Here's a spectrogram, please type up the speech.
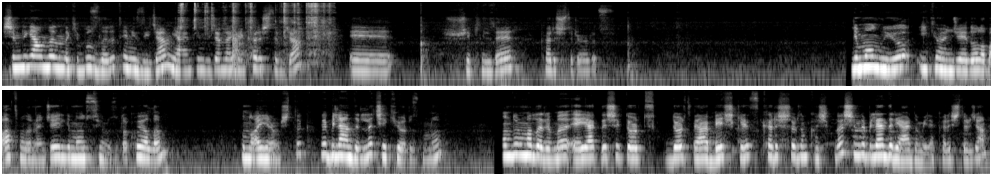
Şimdi yanlarındaki buzları temizleyeceğim. Yani temizleyeceğim derken karıştıracağım. E, şu şekilde karıştırıyoruz. Limonluyu ilk önce dolaba atmadan önce limon suyumuzu da koyalım. Bunu ayırmıştık ve blender ile çekiyoruz bunu. Dondurmalarımı e, yaklaşık 4, 4 veya 5 kez karıştırdım kaşıkla. Şimdi blender yardımıyla karıştıracağım.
